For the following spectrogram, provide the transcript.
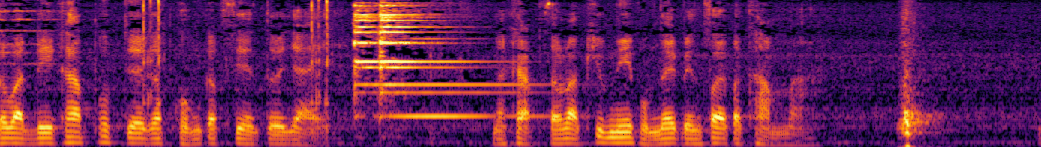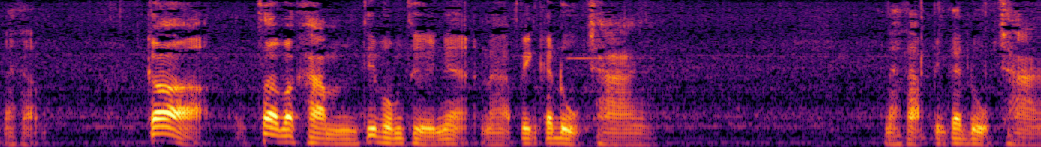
สวัสดีครับ พบเจอกับผมกับเซียนตัวใหญ่นะครับสำหรับคลิปนี้ผมได้เป็นสร้อยประคำมานะครับ ก็สร้อยประคำที่ผมถือเนี่ยนะเป็นกระดูกช้างนะครับ เป็นกระดูกช้าง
